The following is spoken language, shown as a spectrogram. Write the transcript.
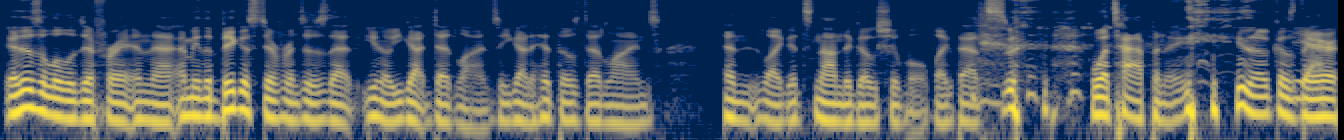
it is a little different in that i mean the biggest difference is that you know you got deadlines you got to hit those deadlines and like it's non-negotiable. Like that's what's happening you know because Yeah. there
